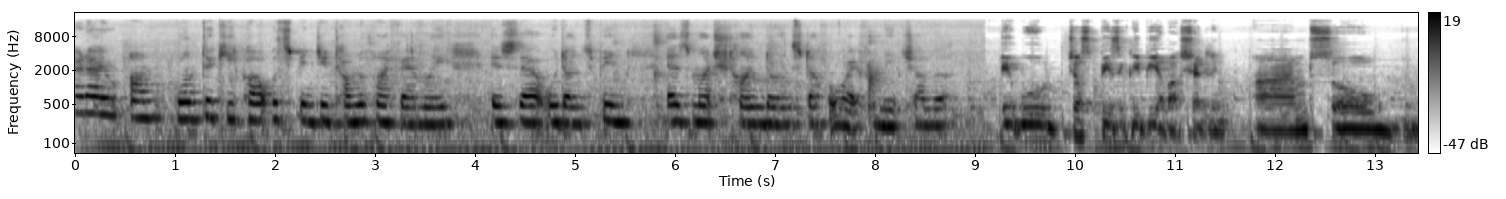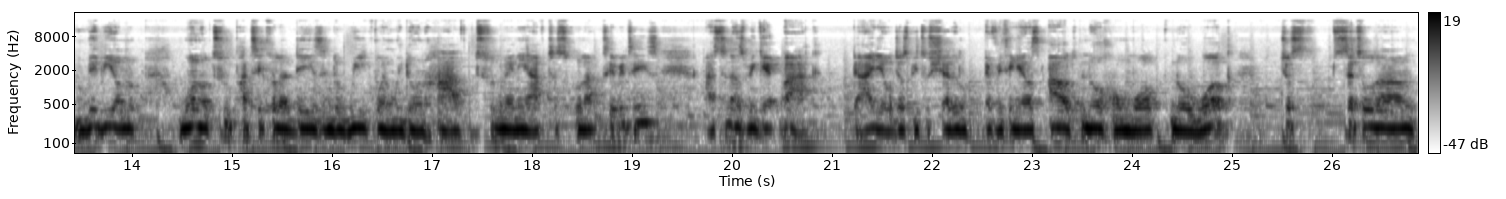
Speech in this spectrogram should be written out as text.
What I um, want to keep up with spending time with my family is that we don't spend as much time doing stuff away from each other. it will just basically be about scheduling. Um, so maybe on one or two particular days in the week when we don't have too many after school activities, as soon as we get back, the idea will just be to schedule everything else out, no homework, no work. Just settle down,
